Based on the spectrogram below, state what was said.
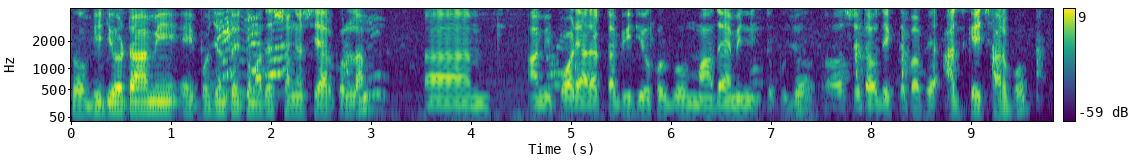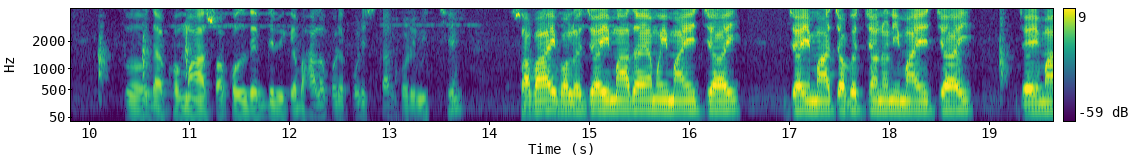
তো ভিডিওটা আমি এই পর্যন্তই তোমাদের সঙ্গে শেয়ার করলাম। আমি পরে আর একটা ভিডিও করব, মা দয়ামী নিত্য পুজো সেটাও দেখতে পাবে। আজকেই ছাড়বো। তো দেখো মা সকল দেবদেবীকে ভালো করে পরিষ্কার করে নিচ্ছে। সবাই বলো, জয় মা দয়াময়ী মায়ের জয় জয় মা জগজ্জননী মায়ের জয় জয় মা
